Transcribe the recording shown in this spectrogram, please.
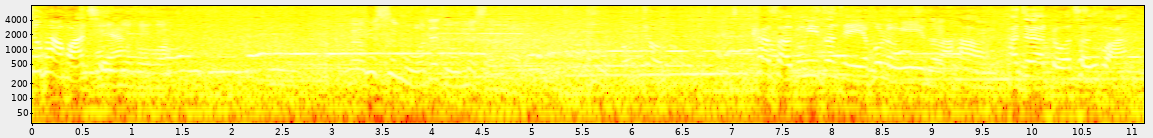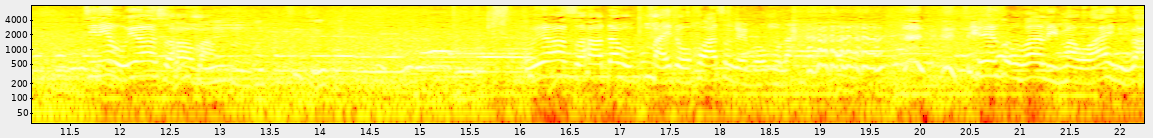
就怕还钱。没收吗就是我这种没收靠手工艺挣钱也不容易是吧？哈，他就要躲城管。今天五月二十号嘛。五月二十号，但我不买一朵花送给伯母了。今天是五二零嘛，我爱你吧。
